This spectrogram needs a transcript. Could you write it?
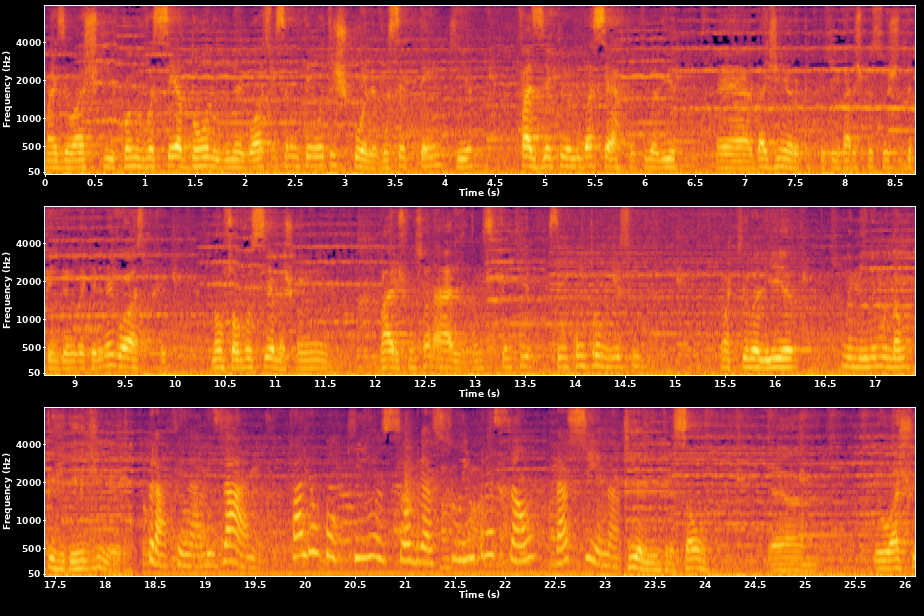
Mas eu acho que quando você é dono do negócio, você não tem outra escolha. Você tem que fazer aquilo ali dar certo, aquilo ali é, dar dinheiro, porque tem várias pessoas dependendo daquele negócio. Não só você, mas com vários funcionários. Então você tem que ter um compromisso com aquilo ali, no mínimo não perder dinheiro. Para finalizar, fale um pouquinho sobre a sua impressão da China. Que a minha impressão, é, eu acho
